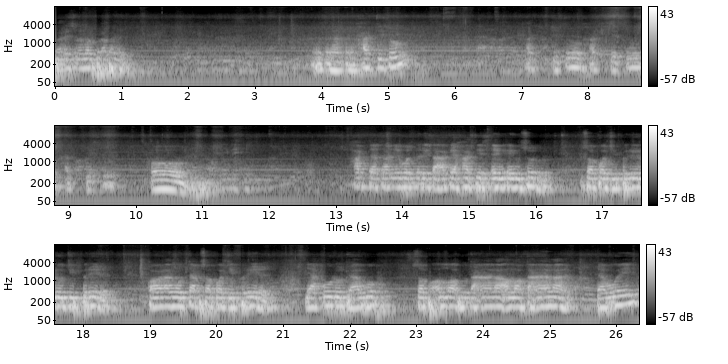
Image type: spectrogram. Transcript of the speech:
Baris nomor berapa nih? Hadisu. Hadisu Hadisu Hadisu. Oh Haddatani wa ake hadis ing ingsun Sopo Jibril Jibril? Kala ngucap Sopo Jibril? Yakulu dawuh Sopo Allah Ta'ala Allah Ta'ala Dawuh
